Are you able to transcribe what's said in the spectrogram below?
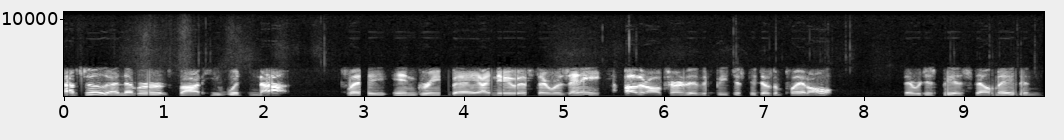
Absolutely, I never thought he would not play in Green Bay. I knew if there was any other alternative, it'd be just he doesn't play at all. There would just be a stalemate, and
